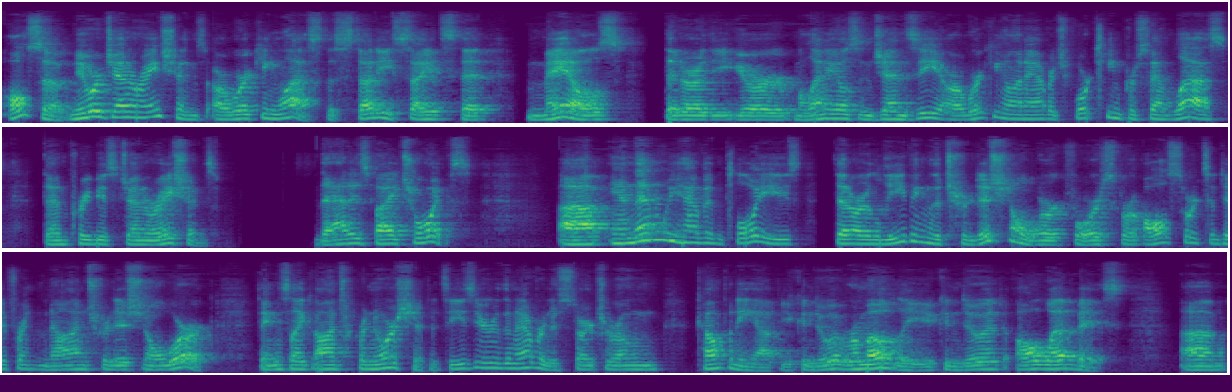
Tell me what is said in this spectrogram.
Also, newer generations are working less. The study cites that males that are the your millennials and Gen Z are working on average 14% less than previous generations. That is by choice. Uh, and then we have employees that are leaving the traditional workforce for all sorts of different non-traditional work. Things like entrepreneurship. It's easier than ever to start your own company up. You can do it remotely. You can do it all web-based. Um,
